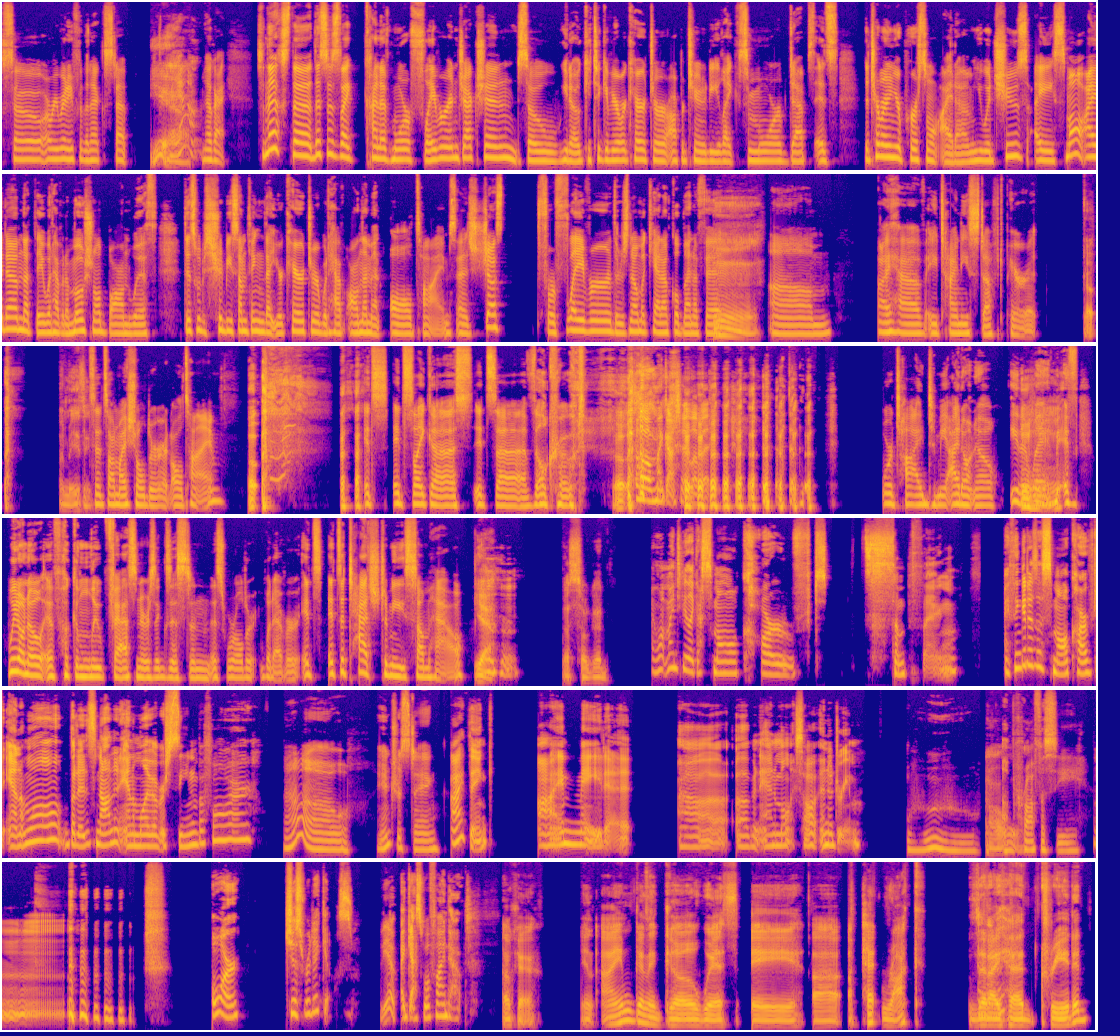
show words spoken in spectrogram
So are we ready for the next step? Yeah. Okay. So next the this is like kind of more flavor injection. So, you know, get to give your character opportunity like some more depth. It's determining your personal item. You would choose a small item that they would have an emotional bond with. This would should be something that your character would have on them at all times. And it's just for flavor. There's no mechanical benefit. Mm. Um, I have a tiny stuffed parrot. Oh, amazing. It sits on my shoulder at all time. Oh. It's it's like a s- it's a velcroed Oh my gosh, I love it. or tied to me. I don't know. Either way, Mhm. if we don't know if hook and loop fasteners exist in this world or whatever, it's it's attached to me somehow. yeah, Mhm. that's so good. I want mine to be like a small carved something. I think it is a small carved animal, but it's not an animal I've ever seen before. Oh, interesting. I think I made it uh, of an animal I saw in a dream. Ooh, Oh, a prophecy. Hmm. Or just ridiculous. Yeah, I guess we'll find out. okay. And I'm gonna go with a uh, a pet rock that I had created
